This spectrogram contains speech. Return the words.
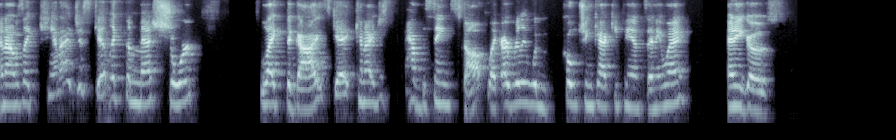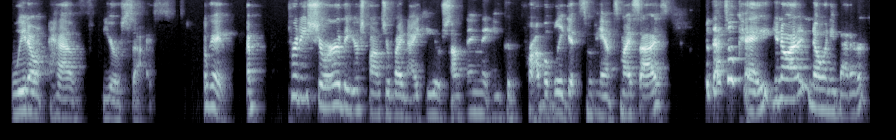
And I was like, can I just get like the mesh shorts like the guys get? Can I just have the same stuff. Like I really wouldn't coach in khaki pants anyway. And he goes, We don't have your size. Okay, I'm pretty sure that you're sponsored by Nike or something that you could probably get some pants my size, but that's okay. You know, I didn't know any better.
